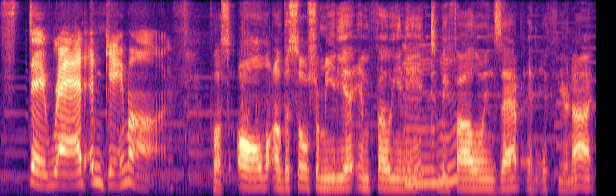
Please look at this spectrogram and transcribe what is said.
Stay Rad and Game On. Plus all of the social media info you need to be following Zap. And if you're not,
